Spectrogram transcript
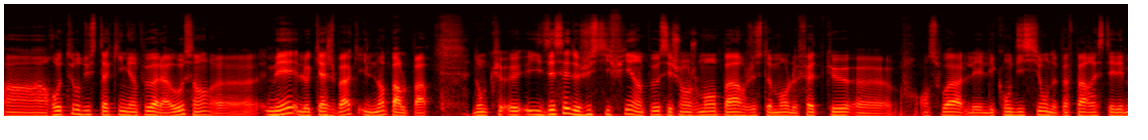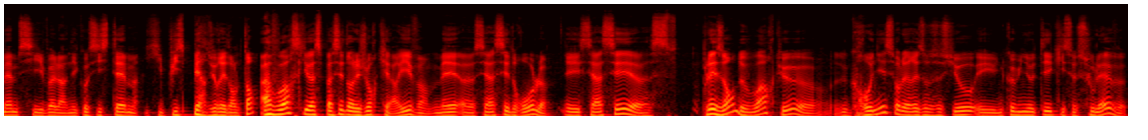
un retour du stacking un peu à la hausse, hein, euh, mais le cashback, ils n'en parlent pas. Donc euh, ils essaient de justifier un peu ces changements par justement le fait que, en soi, les, les, conditions ne peuvent pas rester les mêmes s'ils veulent un écosystème qui puisse perdurer dans le temps. À voir ce qui va se passer dans les jours qui arrivent, mais c'est assez drôle et c'est assez plaisant de voir que euh, grogner sur les réseaux sociaux et une communauté qui se soulève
